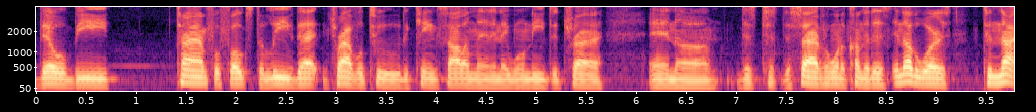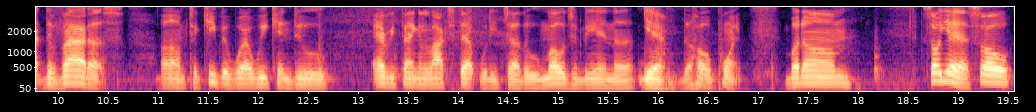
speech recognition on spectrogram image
there will be time for folks to leave that and travel to the King Solomon, and they won't need to try and uh, just, just decide if they want to come to this. In other words, to not divide us, um, to keep it where we can do everything in lockstep with each other. Umoja being the Yeah. the whole point. But um, so yeah, so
